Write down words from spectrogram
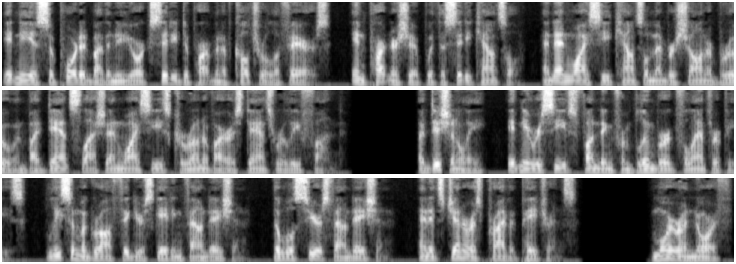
ITNY is supported by the New York City Department of Cultural Affairs, in partnership with the City Council, and NYC Council member Shaun Abreu and by Dance NYC's Coronavirus Dance Relief Fund. Additionally, ITNY receives funding from Bloomberg Philanthropies, Lisa McGraw Figure Skating Foundation, the Will Sears Foundation, and its generous private patrons. Moira North,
